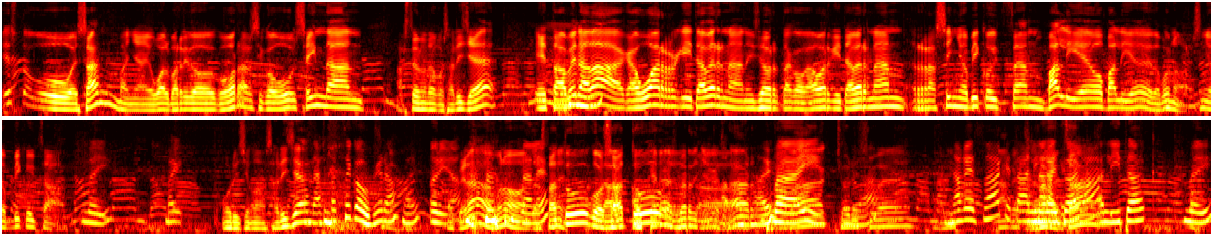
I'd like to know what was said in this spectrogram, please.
ez dugu esan, baina igual barri do gogoraraziko gu, zein dan, aste honetako saritxe, eh? Eta bera da, gauargi tabernan, izo horretako gauargi tabernan, rasiño bikoitzan balieo, balieo, edo, bueno, rasiño bikoitza Bai. Bai. Hori txingo da saritxe. Dastatzeko aukera, bai. Hori da. Aukera, bueno, dastatu, gozatu. Aukera ezberdinak ez da. Bai. Bai. Txorizue. Nagetzak eta alinagetzak. alitak. Bai.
